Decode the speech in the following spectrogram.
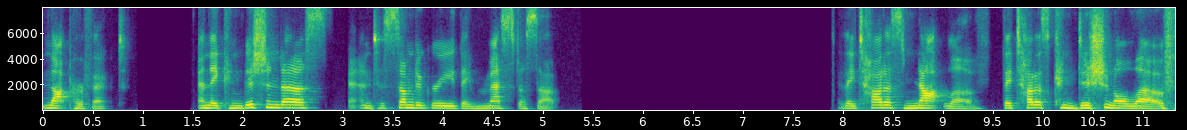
not perfect. And they conditioned us, and to some degree, they messed us up. They taught us not love, they taught us conditional love,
